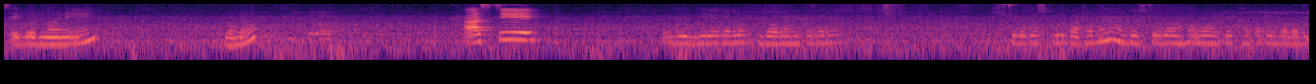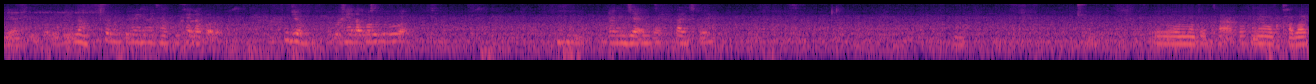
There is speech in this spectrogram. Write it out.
সে গুড মর্নিং বলো। আসছি। দুধ দিয়ে গেল জল আনতে গেল। দুষ্টুকে তো স্কুল পাঠাবো না দুষ্টুর হোমওয়ার্কের খাতাটা বাবা দিয়ে আসবে করে দিই না চলো তুমি এখানে থাকো খেলা করো। যাও খেলা করো দেবো আমি যাই কাজ করি। ওর মতো থাক ওখানে ওর খাবার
